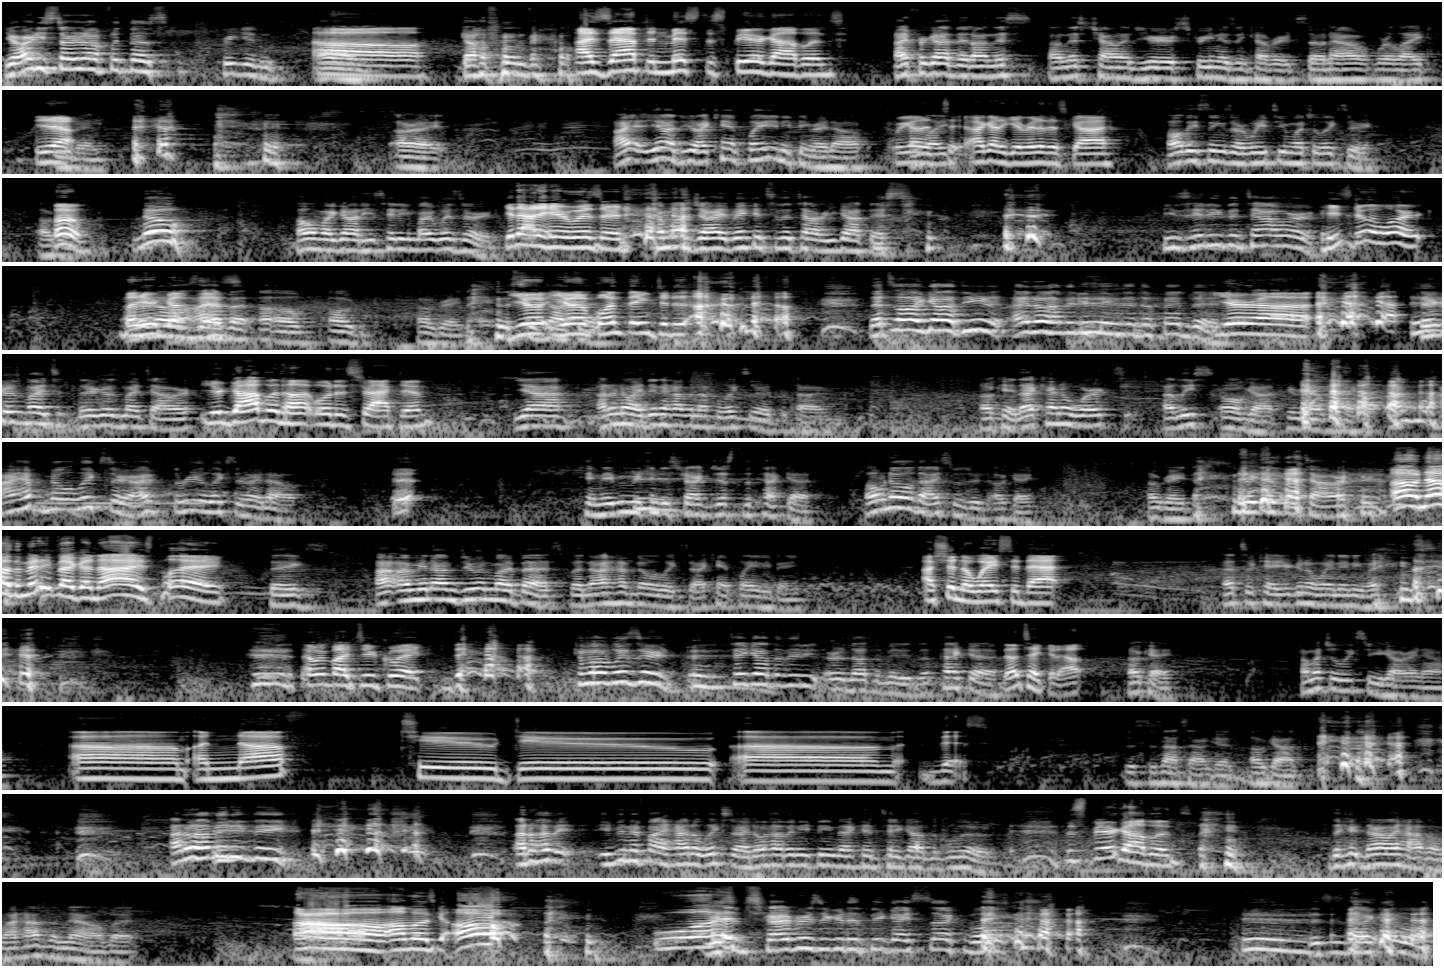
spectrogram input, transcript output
You already started off with those freaking um, Oh, goblin barrel. I zapped and missed the spear goblins. I forgot that on this on this challenge your screen isn't covered, so now we're like Yeah. even. All right. I yeah, dude, I can't play anything right now. we gotta. like, t- I gotta get rid of this guy. all these things are way too much elixir. Okay. Boom! No! Oh my god, he's hitting my wizard. Get out of here, wizard. Come on, Giant, make it to the tower. You got this. he's hitting the tower. He's doing work. But here know, comes I have this. a, uh-oh. Oh, oh great. This You you have one thing to do. Oh no! That's all I got, dude. I don't have anything to defend this. You're uh, There goes my t- there goes my tower. your goblin hut will distract him. Yeah, I don't know. I didn't have enough elixir at the time. Okay, that kind of worked. At least, oh god, here we go. I have no elixir. I have three elixir right now. Okay, maybe we can distract just the P.E.K.K.A. Oh no, the ice wizard. Okay. Oh great. there goes my tower. Oh no, the mini Pekka, nice play. Thanks. I, I mean, I'm doing my best, but now I have no elixir. I can't play anything. I shouldn't have wasted that. That's okay. You're gonna win anyways. that went by too quick. Come on, wizard. Take out the mini, or not the mini, the Pekka. Don't take it out. Okay. How much elixir you got right now? Um, enough to do um this. This does not sound good. Oh god. I don't have anything. I don't have it. Even if I had elixir, I don't have anything that could take out the balloon. The spear goblins. They- now I have them. I have them now, but Oh, almost got. Oh, your subscribers are gonna think I suck. Well, this is not cool.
